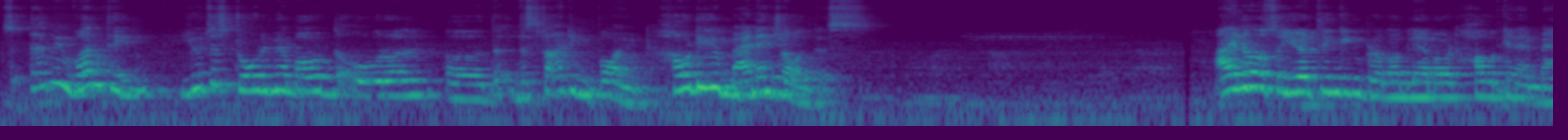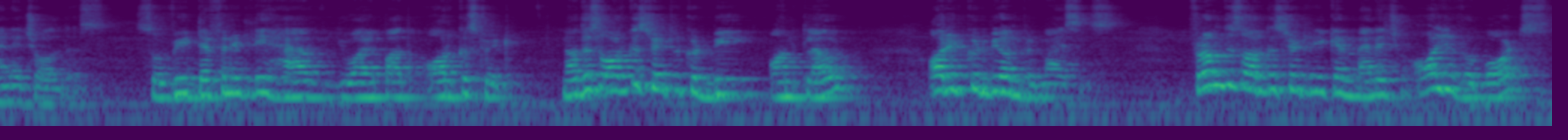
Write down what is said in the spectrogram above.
So tell me one thing, you just told me about the overall, uh, the, the starting point. How do you manage all this? I know, so you're thinking probably about how can I manage all this? So we definitely have UiPath Orchestrator. Now this orchestrator could be on cloud or it could be on premises. From this orchestrator, you can manage all your robots,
